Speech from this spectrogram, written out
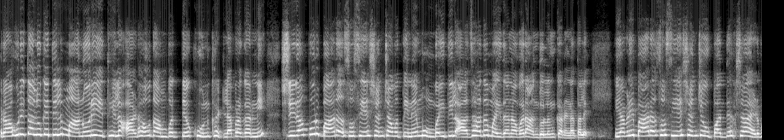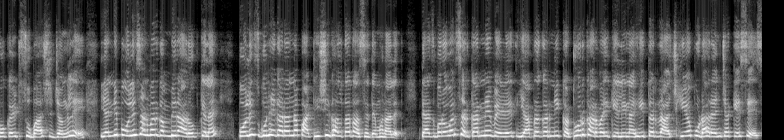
राहुरी तालुक्यातील मानोरी येथील आढाव दाम्पत्य खून खटल्याप्रकरणी श्रीरामपूर बार असोसिएशनच्या वतीने मुंबईतील आझाद मैदानावर आंदोलन करण्यात आले. यावेळी बार असोसिएशनचे उपाध्यक्ष ॲडव्होकेट सुभाष जंगले यांनी पोलिसांवर गंभीर आरोप केलाय. पोलीस गुन्हेगारांना पाठीशी घालतात असे ते म्हणालेत. त्याचबरोबर सरकारने वेळेत या प्रकरणी कठोर कारवाई केली नाही तर राजकीय पुढाऱ्यांच्या केसेस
